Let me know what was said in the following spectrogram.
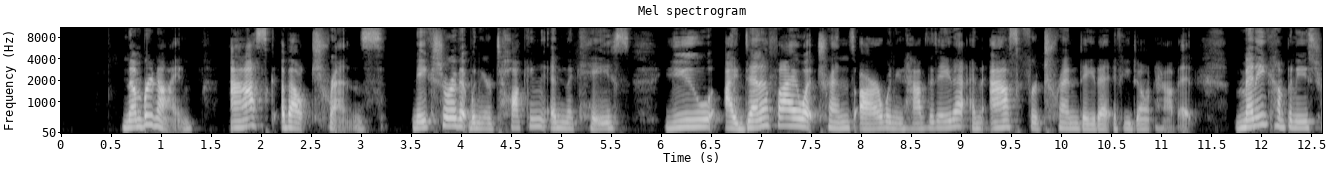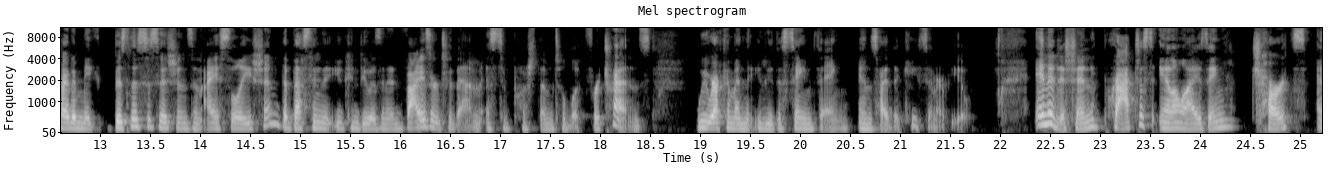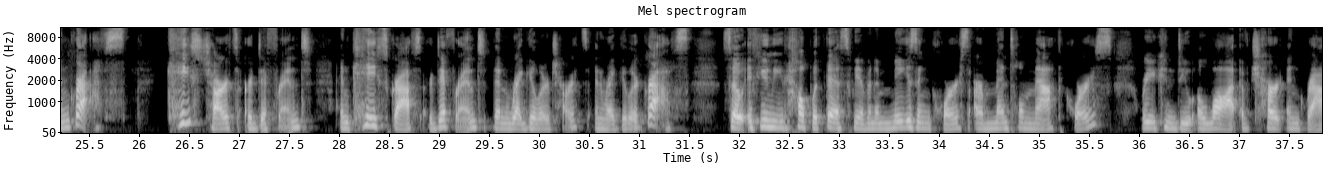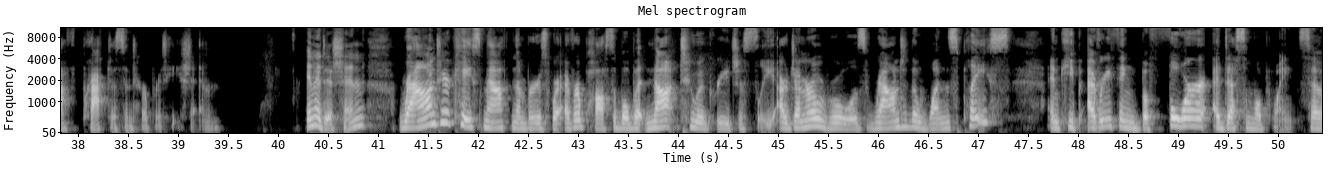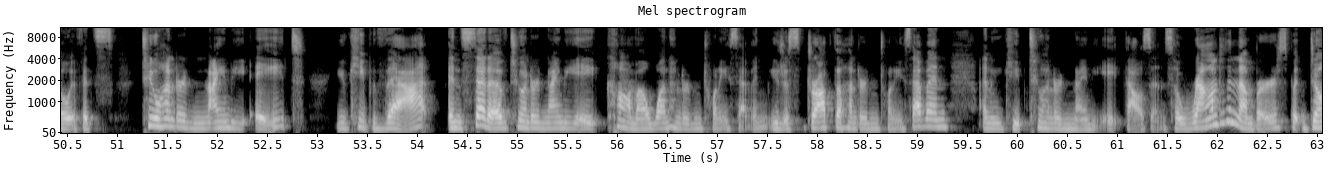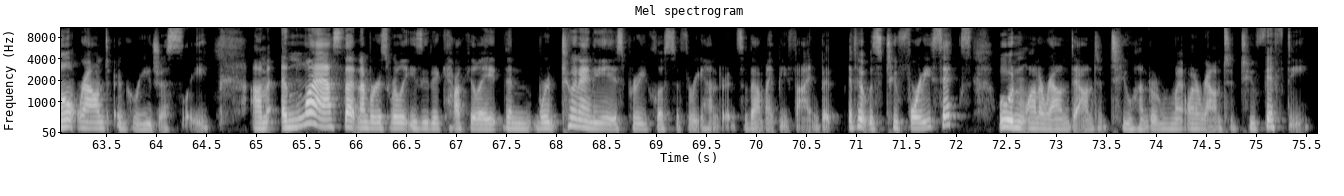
Number nine, ask about trends. Make sure that when you're talking in the case, you identify what trends are when you have the data and ask for trend data if you don't have it. Many companies try to make business decisions in isolation. The best thing that you can do as an advisor to them is to push them to look for trends. We recommend that you do the same thing inside the case interview. In addition, practice analyzing charts and graphs. Case charts are different and case graphs are different than regular charts and regular graphs. So if you need help with this, we have an amazing course, our mental math course, where you can do a lot of chart and graph practice interpretation. In addition, round your case math numbers wherever possible, but not too egregiously. Our general rule is round to the ones place and keep everything before a decimal point. So if it's 298, you keep that instead of 298 comma 127 you just drop the 127 and you keep 298000 so round the numbers but don't round egregiously. Um, unless that number is really easy to calculate then we're 298 is pretty close to 300 so that might be fine. But if it was 246 we wouldn't want to round down to 200 we might want to round to 250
